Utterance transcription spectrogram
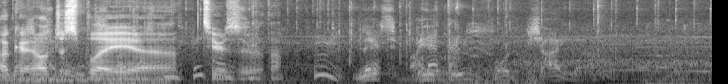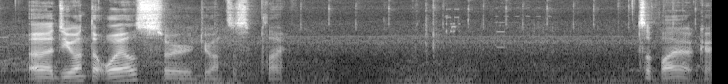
Okay, I'll just play uh, tier 0 then. Let's build for China. Uh, do you want the oils or do you want the supply? Supply? Okay.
